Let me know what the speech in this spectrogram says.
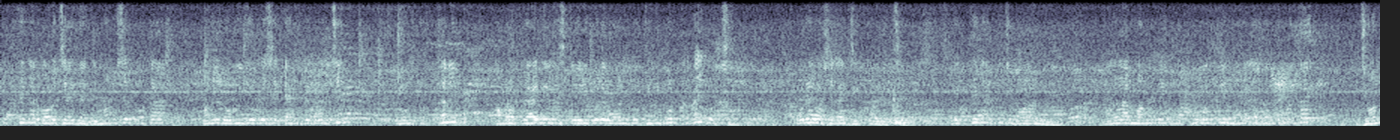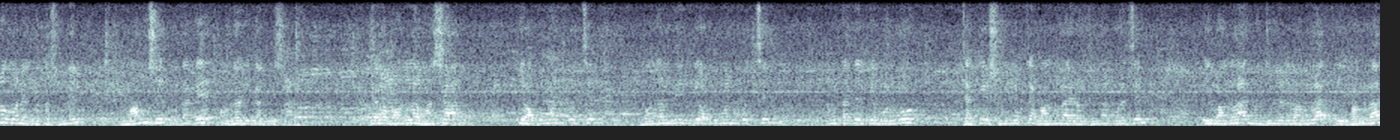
প্রত্যেকের বড় চাহিদা কি? মানুষের কথা, মানুষের অভিযোগ এসে ক্যাম্পে বলছেন এবং তৎক্ষণিক আমরা প্রায়োরিটি লিস্ট তৈরি করে ওয়ান টু থ্রি ফোর তারাই করছেন করে আবার সেটা ঠিক করে এর থেকে আর কিছু বলার নেই। বাংলার মাননীয় মুখ্যমন্ত্রী মমতা বন্দ্যোপাধ্যায় জনগণের কথা শুনেন, মানুষের কথাকে অগ্রাধিকার বেশি যারা বাংলা ভাষা কি অপমান করছেন বাঙালিদেরকে অপমান করছেন, আমি তাদেরকে বলব, জাতীয় সঙ্গীতটা বাংলায় রচনা করেছেন। এই বাংলা, নজরুলের বাংলা, এই বাংলা,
